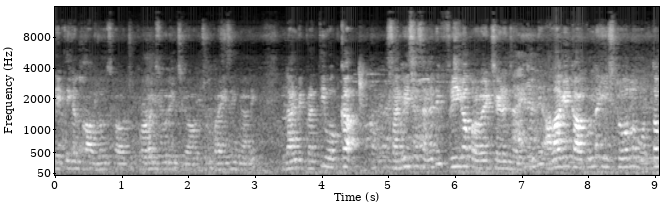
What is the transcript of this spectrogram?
టెక్నికల్ ప్రాబ్లమ్స్ కావచ్చు ప్రొడక్ట్స్ గురించి కావచ్చు ప్రైసింగ్ కానీ ఇలాంటి ప్రతి ఒక్క సర్వీసెస్ అనేది ఫ్రీగా ప్రొవైడ్ చేయడం జరుగుతుంది. అలాగే కాకుండా ఈ స్టోర్లో మొత్తం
